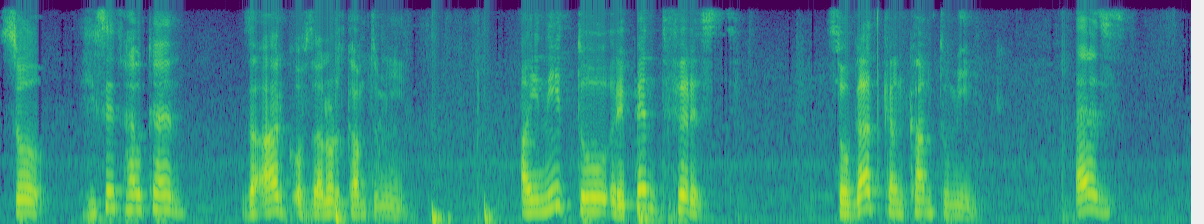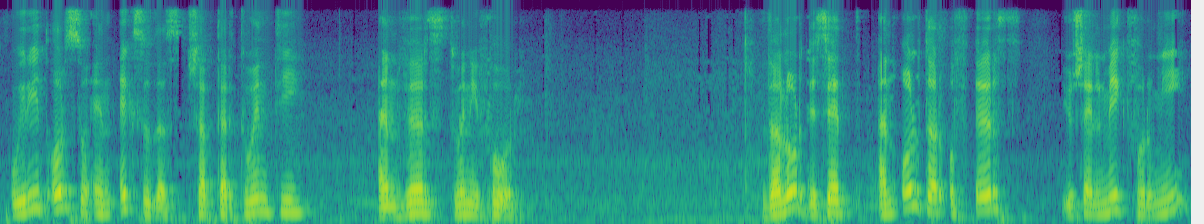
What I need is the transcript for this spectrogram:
So he said, How can the ark of the Lord come to me? I need to repent first so God can come to me. As we read also in Exodus chapter 20 and verse 24. The Lord said, An altar of earth you shall make for me,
